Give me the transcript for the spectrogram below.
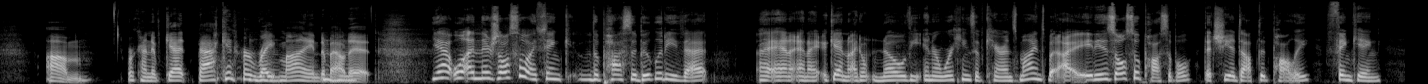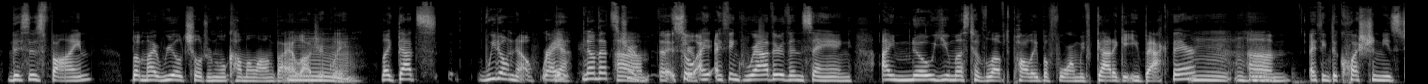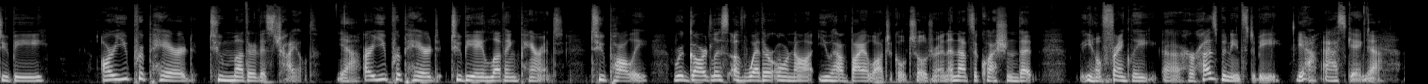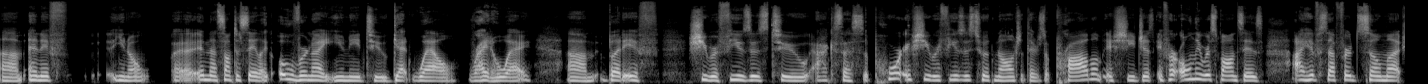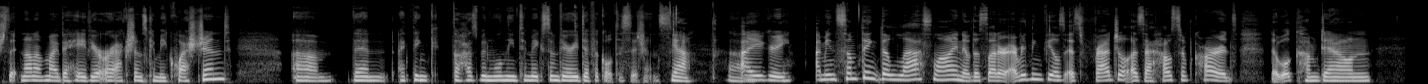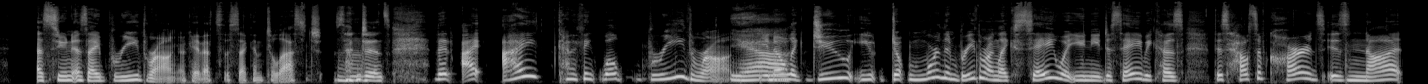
um, or kind of get back in her right mind about Mhm. it. Yeah, well, and there's also, I think, the possibility that, and and I again, I don't know the inner workings of Karen's minds, but I, it is also possible that she adopted Polly, thinking this is fine, but my real children will come along biologically. Mm. Like that's we don't know, right? Yeah. No, that's true. That's so true. I, I think rather than saying, I know you must have loved Polly before and we've got to get you back there, Mm, mhm. um, I think the question needs to be, are you prepared to mother this child? Yeah. Are you prepared to be a loving parent to Polly, regardless of whether or not you have biological children? And that's a question that, you know, frankly, uh, her husband needs to be Yeah. asking. Yeah. Um, and if, you know, uh, and that's not to say like overnight you need to get well right away. Um, but if she refuses to access support, if she refuses to acknowledge that there's a problem, if she just, if her only response is, I have suffered so much that none of my behavior or actions can be questioned, um, then I think the husband will need to make some very difficult decisions. Yeah, Um, I agree. I mean, something, the last line of this letter, everything feels as fragile as a house of cards that will come down as soon as I breathe wrong. Okay, that's the second to last Mhm. sentence. That I, I kind of think, well, breathe wrong. Yeah. You know, like do you don't more than breathe wrong, like say what you need to say because this house of cards is not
